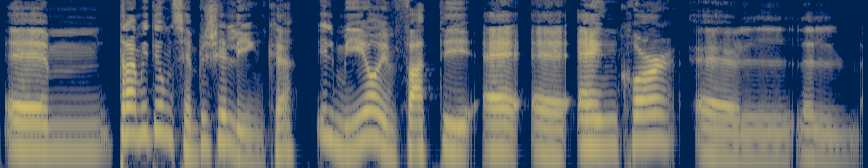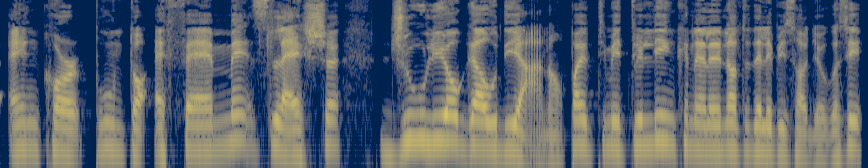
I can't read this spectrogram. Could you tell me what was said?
ehm, tramite un semplice link. Il mio infatti è, è anchor, eh, anchor.fm slash Giulio Gaudiano. Poi ti metto il link nelle note dell'episodio così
